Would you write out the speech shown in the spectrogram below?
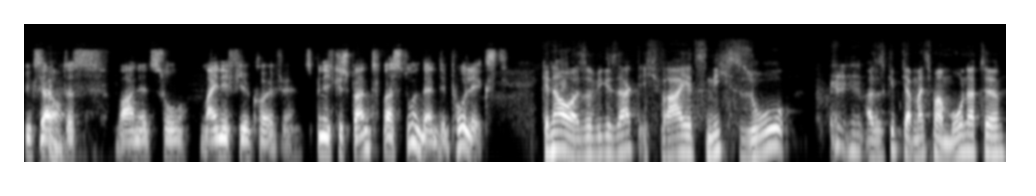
Wie gesagt, genau. das waren jetzt so meine vier Käufe. Jetzt bin ich gespannt, was du in dein Depot legst. Genau, also wie gesagt, ich war jetzt nicht so, also es gibt ja manchmal Monate,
